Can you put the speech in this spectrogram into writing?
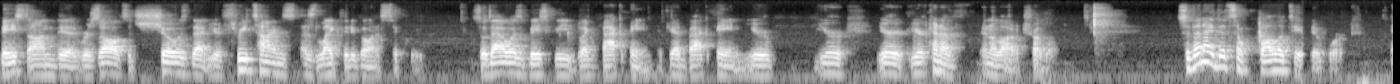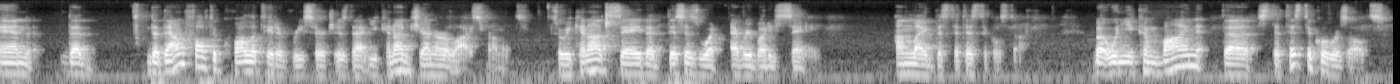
based on the results, it shows that you're three times as likely to go on a sick leave. So that was basically like back pain. If you had back pain, you're you're you're you're kind of in a lot of trouble. So then I did some qualitative work, and that the downfall to qualitative research is that you cannot generalize from it. So we cannot say that this is what everybody's saying, unlike the statistical stuff. But when you combine the statistical results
